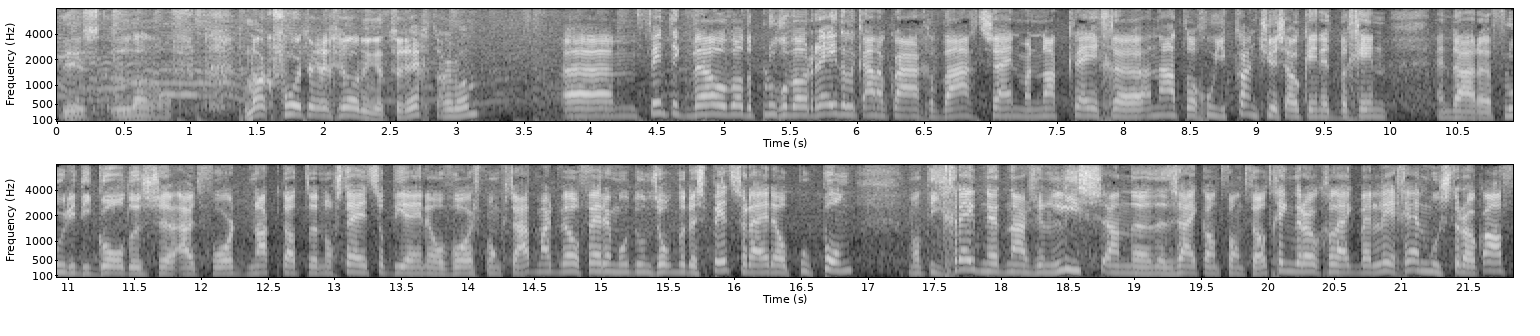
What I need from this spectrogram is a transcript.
This Love. Nak voor tegen Groningen. Terecht, Arman? Um, vind ik wel, hoewel de ploegen wel redelijk aan elkaar gewaagd zijn. Maar NAC kreeg uh, een aantal goede kantjes ook in het begin. En daar uh, vloeide die goal dus uh, uit voort. NAC dat nog steeds op die 1-0 voorsprong staat. Maar het wel verder moet doen zonder de spits. Rijdel Poupon. Want die greep net naar zijn lies aan de zijkant van het veld. Ging er ook gelijk bij liggen en moest er ook af.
